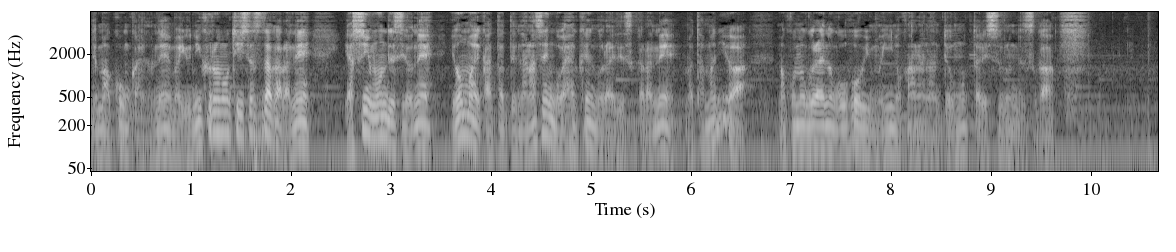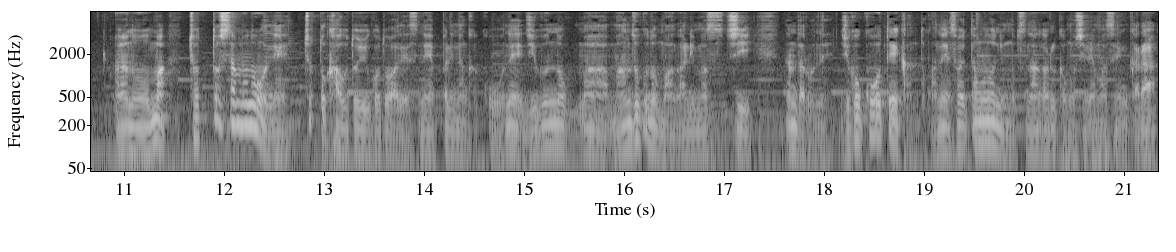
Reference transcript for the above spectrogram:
で、まあ、今回のね、まあ、ユニクロの T シャツだからね安いもんですよね。4枚買ったって7500円ぐらいですからね、まあ、たまにはまあ、このぐらいのご褒美もいいのかななんて思ったりするんですがあのまあ、ちょっとしたものをねちょっと買うということはですねやっぱりなんかこうね自分の、まあ、満足度も上がりますしなんだろうね自己肯定感とかねそういったものにもつながるかもしれませんから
